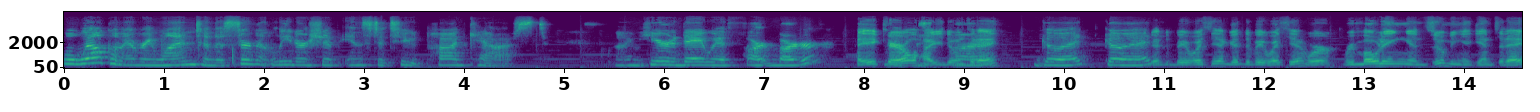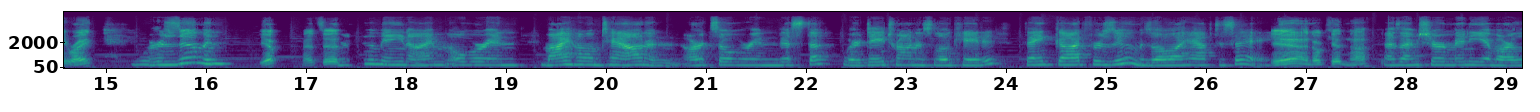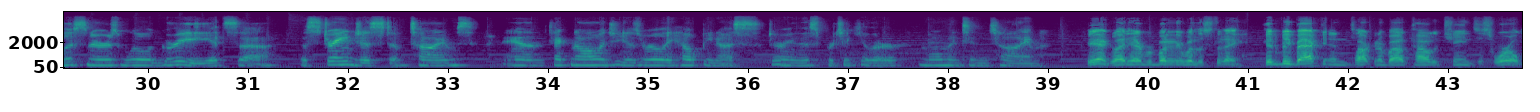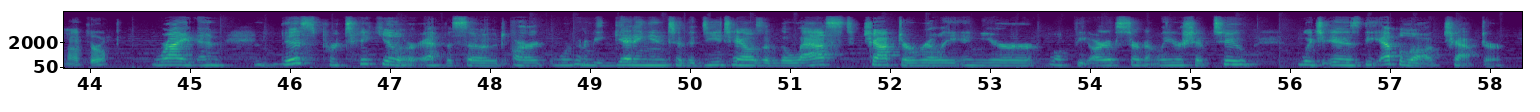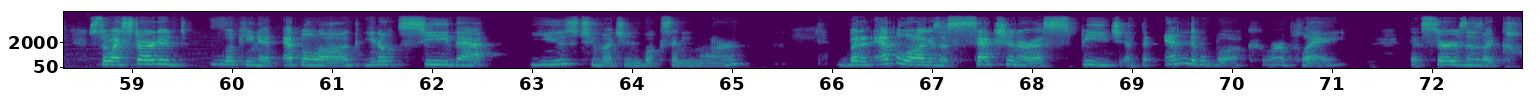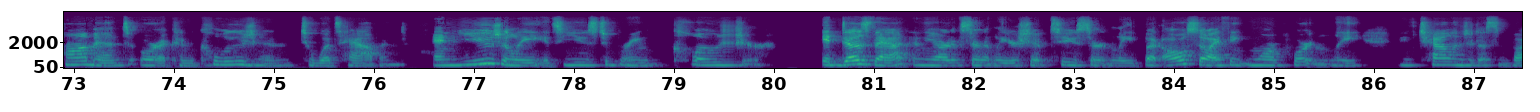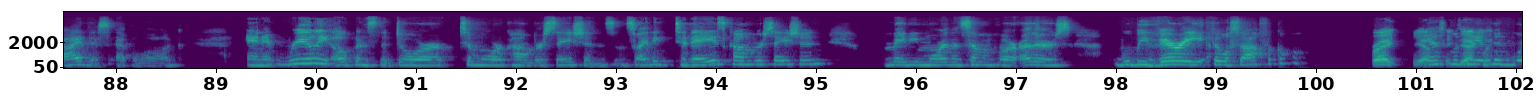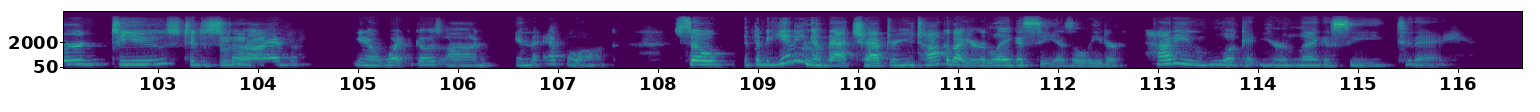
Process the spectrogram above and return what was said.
Well, welcome everyone to the Servant Leadership Institute podcast. I'm here today with Art Barter. Hey, Carol, how you doing today? Good, good. Good to be with you. Good to be with you. We're remoting and zooming again today, right? We're zooming. Yep, that's it. We're zooming. I'm over in my hometown, and Art's over in Vista, where Datron is located. Thank God for Zoom, is all I have to say. Yeah, no kidding, huh? As I'm sure many of our listeners will agree, it's uh, the strangest of times, and technology is really helping us during this particular moment in time. Yeah, glad to have everybody with us today. Good to be back and talking about how to change this world, huh, Carol? Right. And this particular episode, Art, we're going to be getting into the details of the last chapter, really, in your book, The Art of Servant Leadership 2, which is the epilogue chapter. So I started looking at epilogue. You don't see that used too much in books anymore. But an epilogue is a section or a speech at the end of a book or a play that serves as a comment or a conclusion to what's happened. And usually it's used to bring closure. It does that in the art of servant leadership too, certainly. But also, I think more importantly, you've challenged us by this epilogue. And it really opens the door to more conversations. And so I think today's conversation, maybe more than some of our others, will be very philosophical Right. Yeah, yes would exactly. be a good word to use to describe you know what goes on in the epilogue so at the beginning of that chapter you talk about your legacy as a leader how do you look at your legacy today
